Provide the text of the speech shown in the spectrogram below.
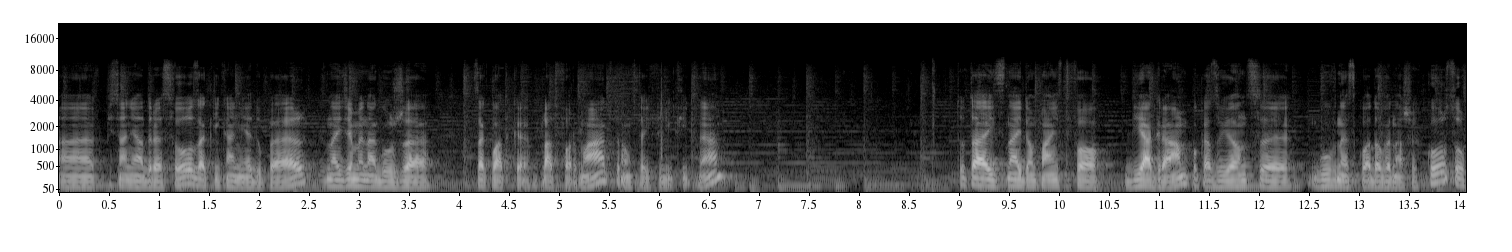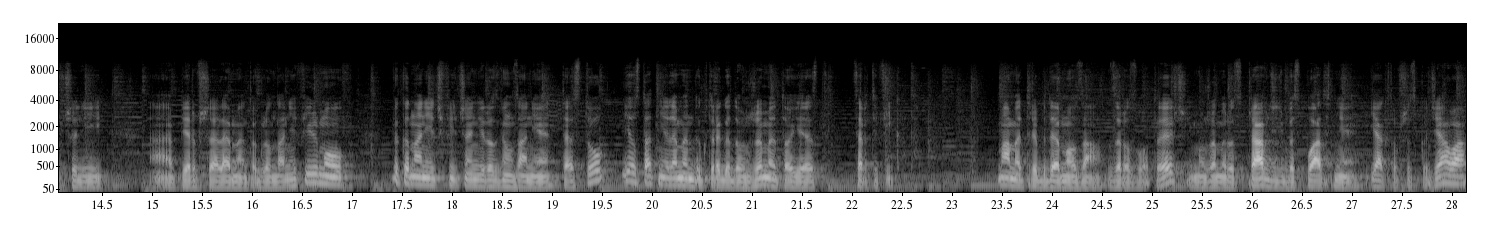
e, wpisania adresu, zaklikania edu.pl. Znajdziemy na górze zakładkę Platforma, którą w tej chwili kliknę. Tutaj znajdą Państwo diagram pokazujący główne składowe naszych kursów, czyli e, pierwszy element oglądanie filmów, wykonanie ćwiczeń, rozwiązanie testu i ostatni element, do którego dążymy, to jest certyfikat. Mamy tryb demo za 0 zł, czyli możemy sprawdzić bezpłatnie, jak to wszystko działa.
